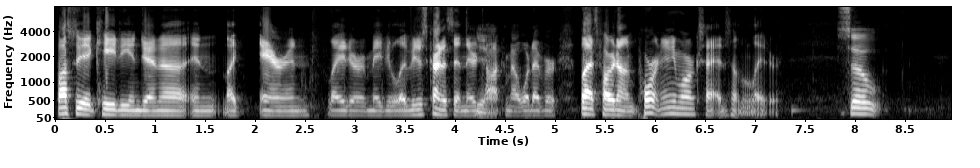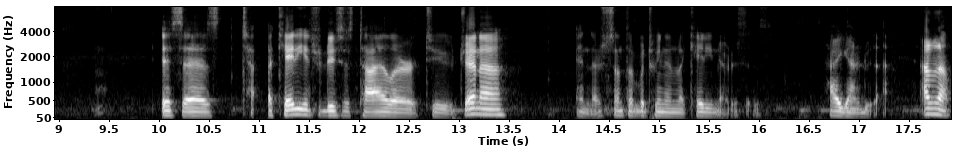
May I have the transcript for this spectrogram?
possibly at Katie and Jenna and like Aaron later, and maybe Olivia, just kind of sitting there Yeah. talking about whatever. But that's probably not important anymore because I had something later. So it says Katie introduces Tyler to Jenna, and there's something between them that Katie notices. How you gonna do that? I don't know.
